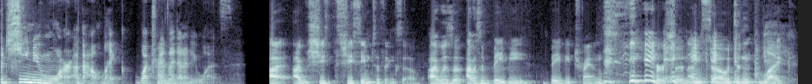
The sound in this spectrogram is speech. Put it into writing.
But she knew more about like what trans identity was. I, I she she seemed to think so. I was a I was a baby baby trans person, and so didn't like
